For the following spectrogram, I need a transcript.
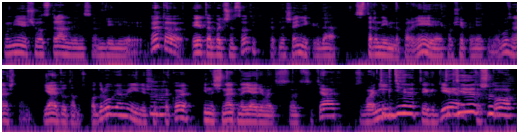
по мне еще вот странные на самом деле. Ну это, это большинство таких отношений, когда со стороны именно парней, я их вообще понять не могу, знаешь, там, я иду там с подругами или что-то mm-hmm. такое, и начинают наяривать в соцсетях, звонить. Ты где? Ты где? Ты, где? Ты что?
